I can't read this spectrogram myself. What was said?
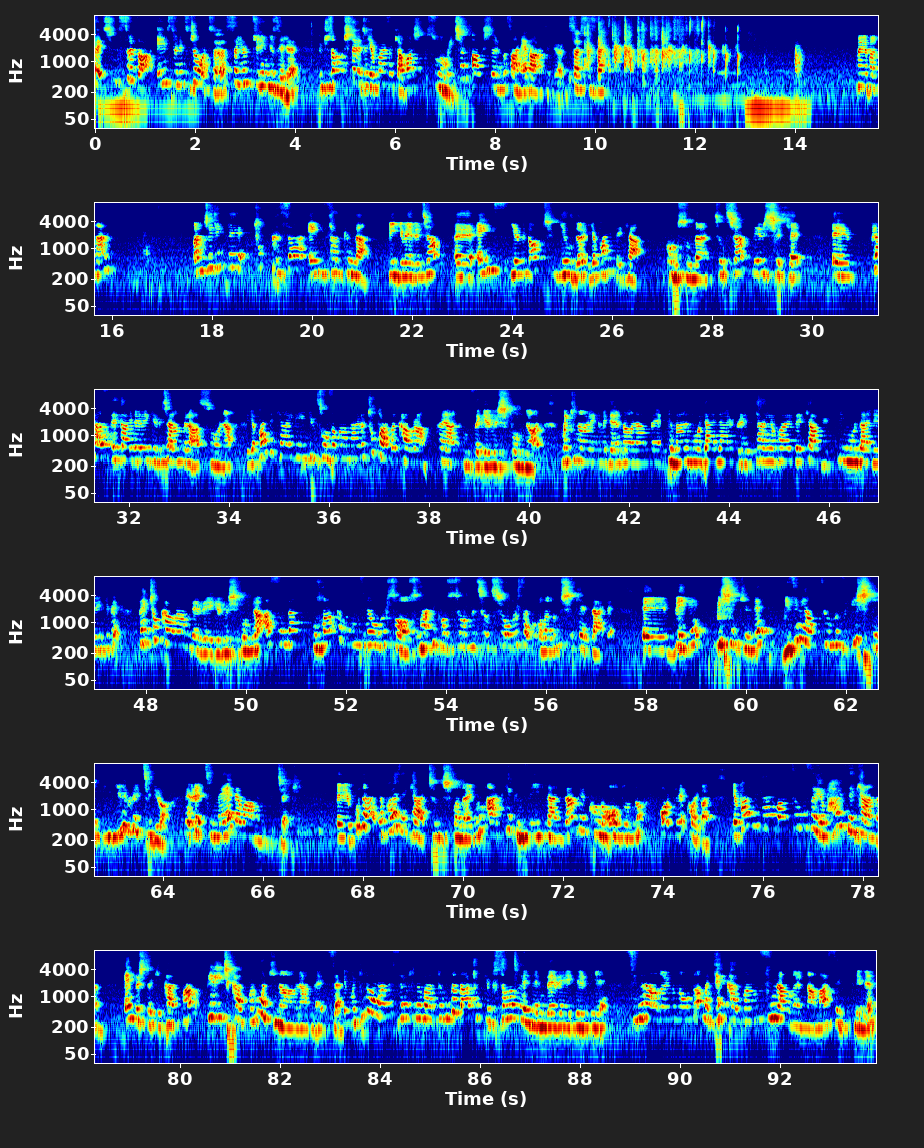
Evet, şimdi sırada Ames yönetici ortağı Sayın Tülin Güzel'i 360 derece yapay zeka başlıklı sunumu için alkışlarınızı sahneye davet ediyorum. Söz sizde. Merhabalar. Öncelikle çok kısa Ames hakkında bilgi vereceğim. Ee, Ames 24 yıldır yapay zeka konusunda çalışan bir şirket. Ee, biraz detaylara gireceğim biraz sonra. Yapay zeka ile ilgili son zamanlarda çok fazla kavram hayatımıza girmiş bulunuyor. Makine öğrenimi, derin öğrenme, temel modeller, üretken yapay zeka, büyük dil modelleri gibi pek çok kavram devreye girmiş bulunuyor. Aslında uzmanlık alanımız ne olursa olsun, hangi pozisyonda çalışıyor olursak olalım şirketlerde, e, veri bir şekilde bizim yaptığımız işle ilgili üretiliyor ve üretilmeye devam edecek. Ee, bu da yapay zeka çalışmalarının artık hepimizi ilgilendiren bir konu olduğunu ortaya koyuyor. Yapay zekaya baktığımızda yapay zekanın en dıştaki katman bir iç katmanı makine öğrenmesi. E, makine öğrenmesi tarafına baktığımızda daha çok yapısal verilerin devreye girdiği, sinir ağlarının olduğu ama tek katmanın sinir ağlarından bahsettiğimiz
